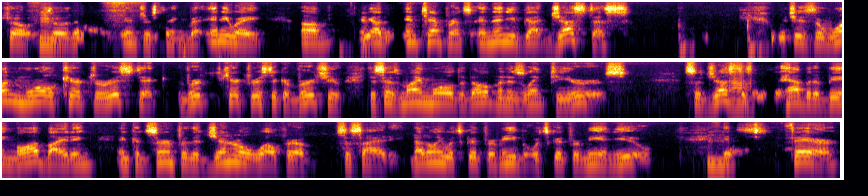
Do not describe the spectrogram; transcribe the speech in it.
So, Hmm. so that's interesting. But anyway, um, Yeah. yeah, intemperance, and then you've got justice, which is the one moral characteristic vir- characteristic of virtue that says my moral development is linked to yours. So justice is the habit of being law abiding and concern for the general welfare of society. Not only what's good for me, but what's good for me and you. Mhm. It's fair.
